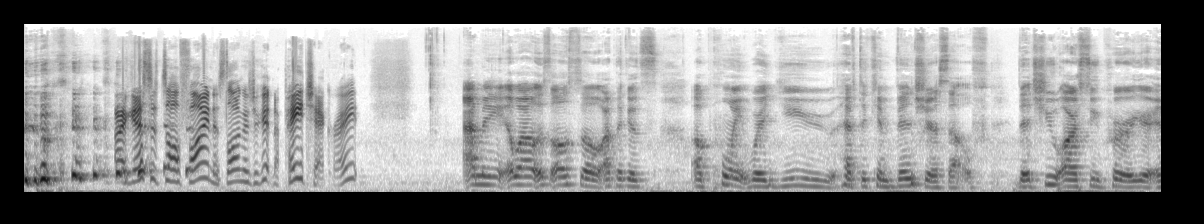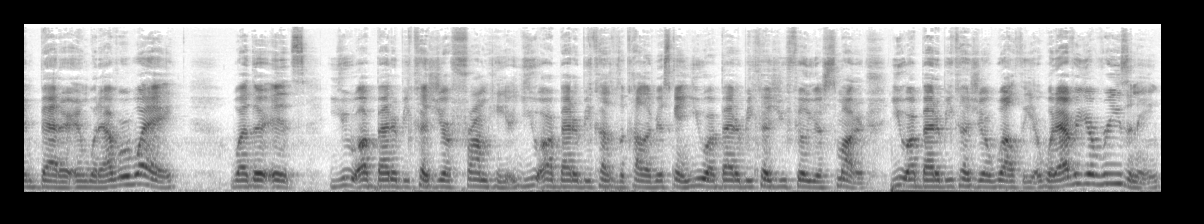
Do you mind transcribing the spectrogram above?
I guess it's all fine as long as you're getting a paycheck, right? I mean, well, it's also, I think it's a point where you have to convince yourself that you are superior and better in whatever way, whether it's you are better because you're from here. You are better because of the color of your skin. You are better because you feel you're smarter. You are better because you're wealthier. Whatever your reasoning,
